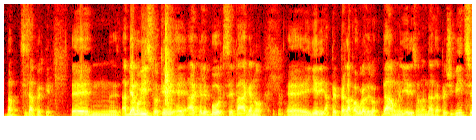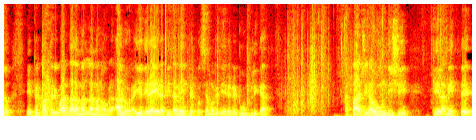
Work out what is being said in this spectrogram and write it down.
vabbè, si sa perché. Eh, abbiamo visto che eh, anche le borse pagano eh, ieri per, per, la paura del lockdown, ieri sono andate a precipizio. E per quanto riguarda la, la manovra, allora io direi rapidamente possiamo vedere Repubblica a pagina 11 che la, mette,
